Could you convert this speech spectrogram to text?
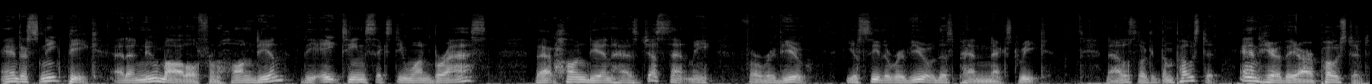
and a sneak peek at a new model from Hongdian, the 1861 brass that Hongdian has just sent me for review. You'll see the review of this pen next week. Now let's look at them posted. And here they are posted.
